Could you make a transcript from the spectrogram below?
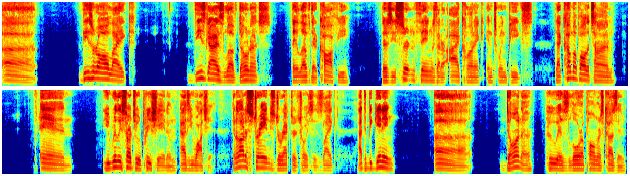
uh these are all like these guys love donuts. They love their coffee. There's these certain things that are iconic in Twin Peaks that come up all the time and you really start to appreciate them as you watch it. And a lot of strange director choices. Like at the beginning, uh, Donna, who is Laura Palmer's cousin,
